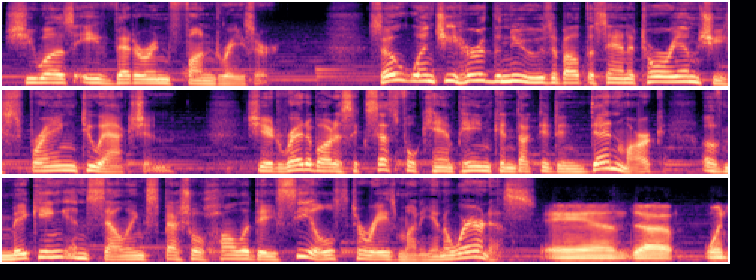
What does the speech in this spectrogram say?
She was a veteran fundraiser. So when she heard the news about the sanatorium, she sprang to action. She had read about a successful campaign conducted in Denmark of making and selling special holiday seals to raise money and awareness. And uh, when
